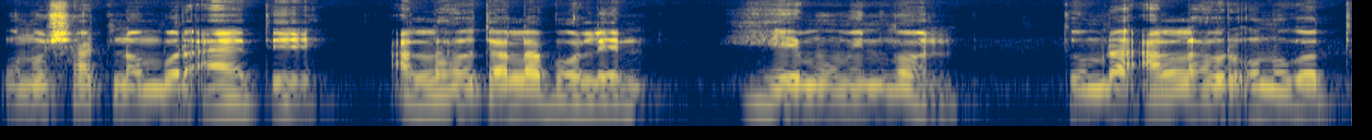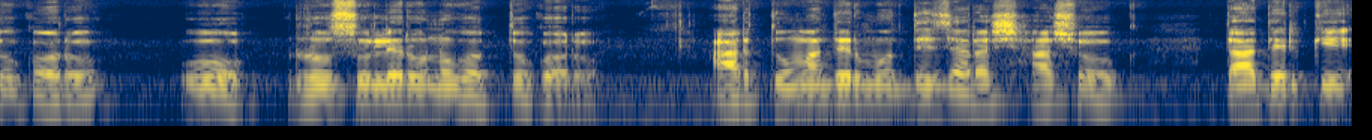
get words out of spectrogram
উনষাট নম্বর আয়াতে আল্লাহ তালা বলেন, হে মুমিনগণ, তোমরা আল্লাহর অনুগত্য করো ও রসুলের অনুগত্য করো। আর তোমাদের মধ্যে যারা শাসক, তাদেরকে,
